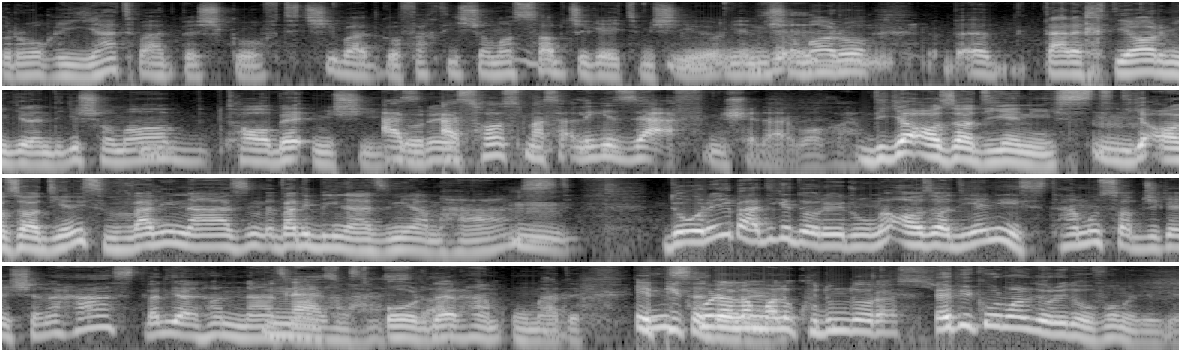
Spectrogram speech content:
رقیت باید بهش گفت. چی باید گفت؟ وقتی شما subjugate میشی یعنی شما رو در اختیار می‌گیرن. دیگه شما تابع میشی. از اساس مسئله ضعف میشه در واقع. دیگه آزادیه نیست. دیگه آزادیه نیست ولی نظم ولی بی‌نظمی هم هست. دوره بعدی که دوره رومه آزادیه نیست. همون subjugation هست ولی در اینها نظم, نظم هست, هست. order هم اومده. اپیکور الان مال کدوم دوره است؟ اپیکور مال دوره دومه دیگه.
